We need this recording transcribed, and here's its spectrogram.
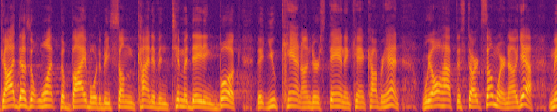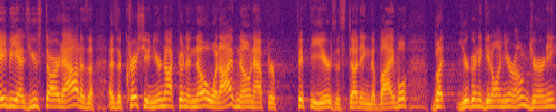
God doesn't want the Bible to be some kind of intimidating book that you can't understand and can't comprehend. We all have to start somewhere. Now, yeah, maybe as you start out as a, as a Christian, you're not going to know what I've known after 50 years of studying the Bible, but you're going to get on your own journey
